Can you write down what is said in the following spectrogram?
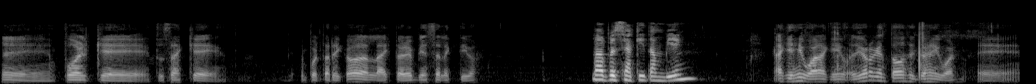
Eh, porque tú sabes que en Puerto Rico la historia es bien selectiva. No, pues aquí también. Aquí es igual, aquí yo creo que en todos sitios es igual. Eh,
